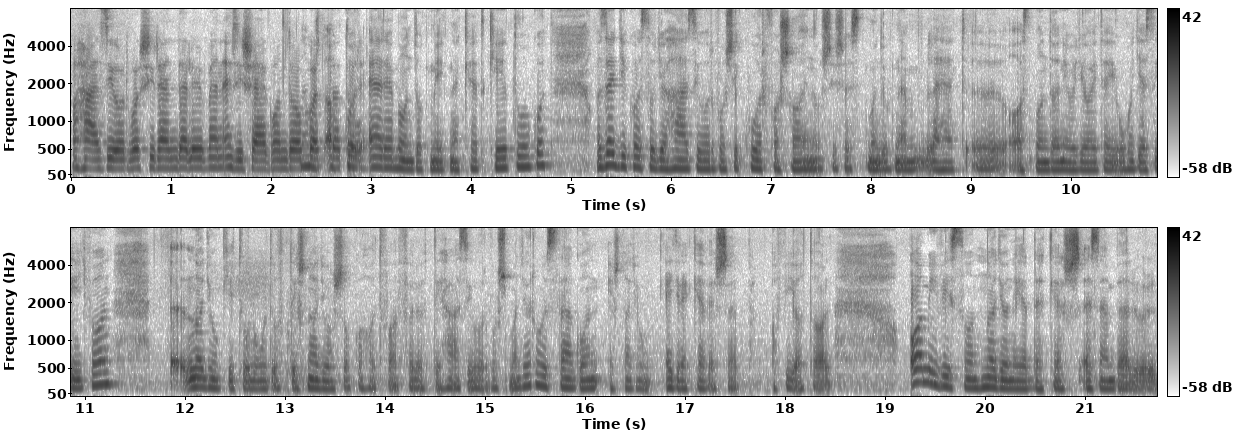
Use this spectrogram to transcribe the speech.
a házi orvosi rendelőben, ez is elgondolkodtató. Na most akkor erre mondok még neked két dolgot. Az egyik az, hogy a házi orvosi korfa sajnos, és ezt mondjuk nem lehet azt mondani, hogy jaj, de jó, hogy ez így van, nagyon kitolódott, és nagyon sok a 60 fölötti házi orvos Magyarországon, és nagyon egyre kevesebb a fiatal. Ami viszont nagyon érdekes ezen belül,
